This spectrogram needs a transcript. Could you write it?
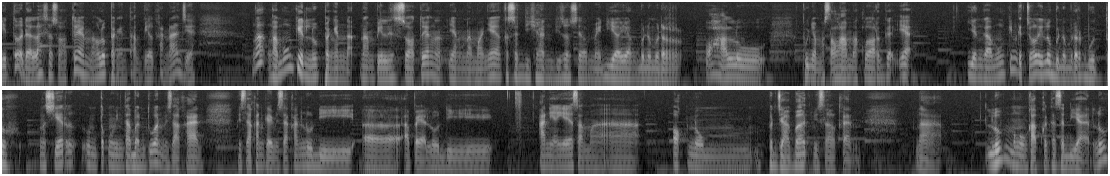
itu adalah sesuatu yang emang lu pengen tampilkan aja. Nggak nggak mungkin lu pengen nampilin sesuatu yang yang namanya kesedihan di sosial media yang bener-bener wah lu punya masalah sama keluarga. Ya ya nggak mungkin kecuali lu bener-bener butuh nge-share untuk meminta bantuan misalkan. Misalkan kayak misalkan lu di uh, apa ya lu di aniaya sama oknum pejabat misalkan. Nah lu mengungkapkan kesedihan lu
